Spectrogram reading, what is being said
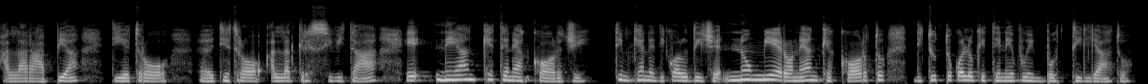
alla rabbia, dietro, eh, dietro all'aggressività e neanche te ne accorgi. Tim Kennedy qua lo dice, non mi ero neanche accorto di tutto quello che tenevo imbottigliato.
